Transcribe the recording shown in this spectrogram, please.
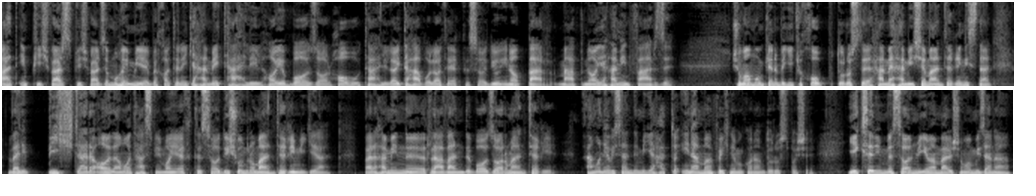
بعد این پیشورز پیشورز مهمیه به خاطر اینکه همه تحلیل های بازارها و تحلیل های تحولات اقتصادی و اینا بر مبنای همین فرضه. شما ممکنه بگی که خب درسته همه همیشه منطقی نیستن ولی بیشتر آدما تصمیم های اقتصادیشون رو منطقی می‌گیرن. برای همین روند بازار منطقیه. اما نویسنده میگه حتی اینم من فکر نمی کنم درست باشه. یک سری مثال میگه من برای شما می‌زنم.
